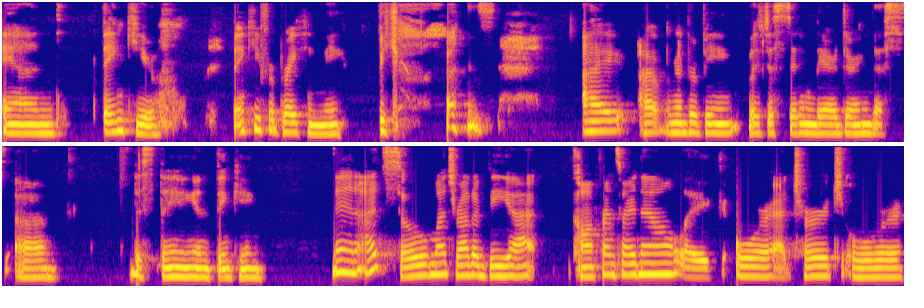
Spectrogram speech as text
And thank you. Thank you for breaking me because I I remember being was just sitting there during this um, this thing and thinking, man, I'd so much rather be at conference right now, like or at church or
